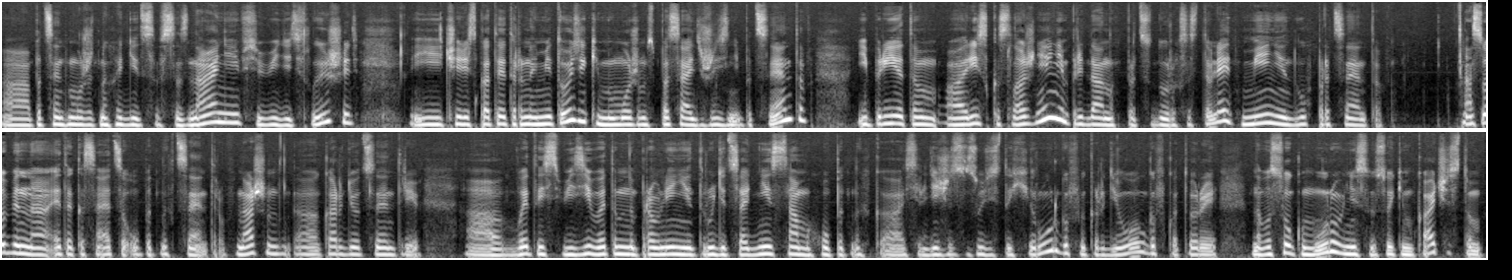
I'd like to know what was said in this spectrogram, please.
А, пациент может находиться в сознании, все видеть, слышать. И через катетерные методики мы можем спасать жизни пациентов, и при этом а, риск осложнений при данных процедурах составляет менее 2%. Особенно это касается опытных центров. В нашем э, кардиоцентре э, в этой связи, в этом направлении трудятся одни из самых опытных э, сердечно-сосудистых хирургов и кардиологов, которые на высоком уровне, с высоким качеством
